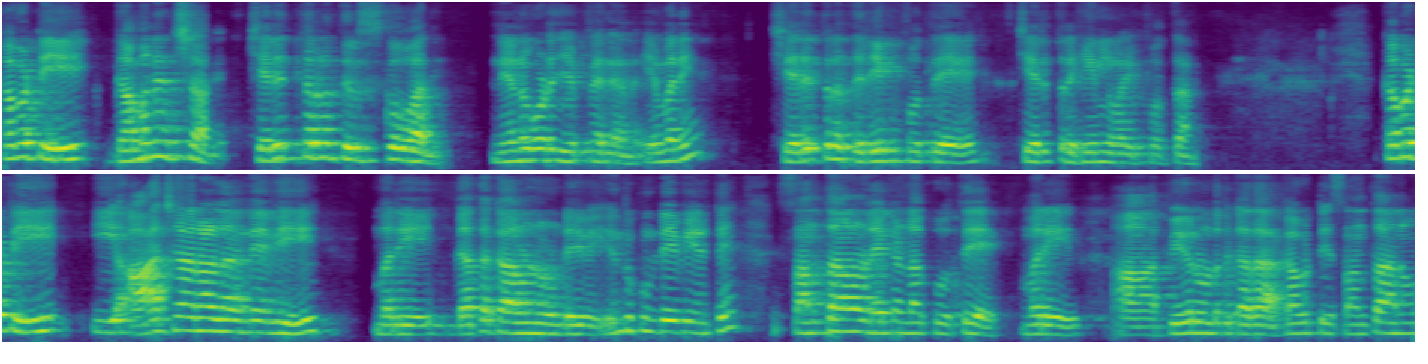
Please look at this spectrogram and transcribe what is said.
కాబట్టి గమనించాలి చరిత్రను తెలుసుకోవాలి. నేను కూడా చెప్పాను నేను ఏమని? చరిత్ర తెలియకపోతే చరిత్రహీనం అయిపోతాను కాబట్టి ఈ ఆచారాలు అనేవి మరి గత కాలంలో ఉండేవి. ఎందుకు ఉండేవి అంటే సంతానం లేకుండా పోతే మరి ఆ పేరు ఉండదు కదా. కాబట్టి సంతానం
